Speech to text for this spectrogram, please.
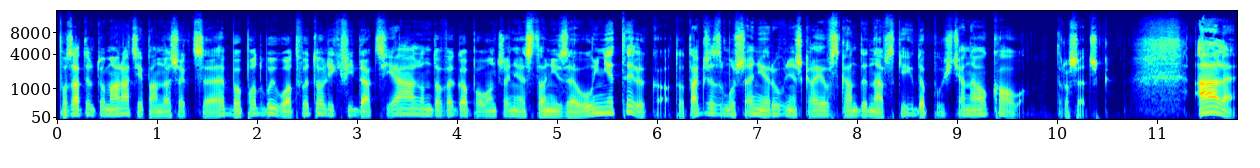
poza tym tu ma rację pan Leszek C., bo podbój Łotwy to likwidacja lądowego połączenia Estonii z EU i nie tylko. To także zmuszenie również krajów skandynawskich do pójścia naokoło troszeczkę. Ale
